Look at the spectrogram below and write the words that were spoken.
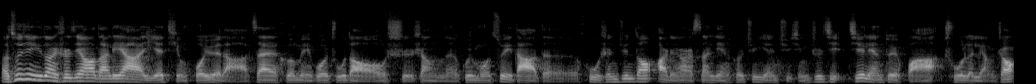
呃，最近一段时间，澳大利亚也挺活跃的啊，在和美国主导史上呢规模最大的护身军刀二零二三联合军演举行之际，接连对华出了两招。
